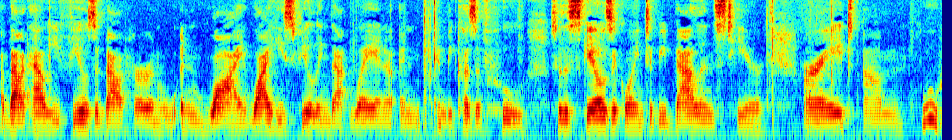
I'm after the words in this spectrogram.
about how he feels about her and, and why, why he's feeling that way and, and, and because of who. So the scales are going to be balanced here. All right. Um, whew.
